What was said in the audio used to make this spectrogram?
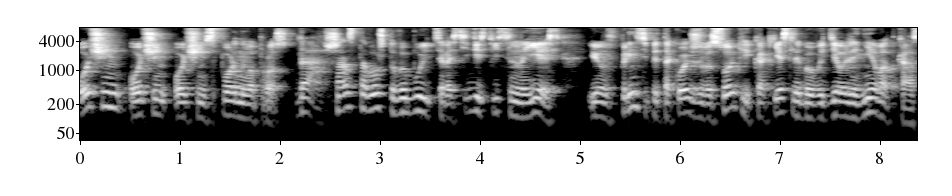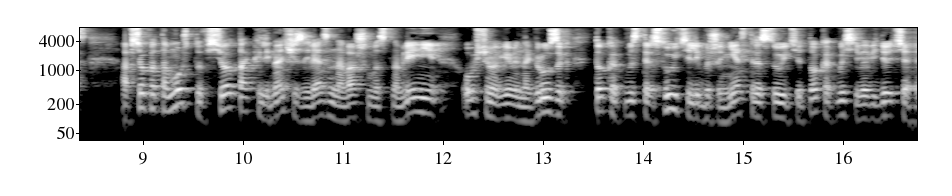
Очень-очень-очень спорный вопрос. Да, шанс того, что вы будете расти, действительно есть. И он, в принципе, такой же высокий, как если бы вы делали не в отказ. А все потому, что все так или иначе завязано на вашем восстановлении, общем объеме нагрузок, то, как вы стрессуете, либо же не стрессуете, то, как вы себя ведете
